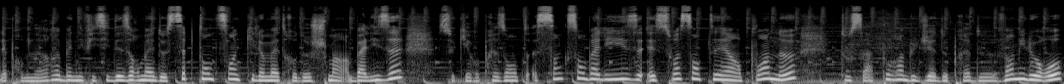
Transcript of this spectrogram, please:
Les promeneurs bénéficient désormais de 75 km de chemins balisés, ce qui représente 500 balises et 61 points nœuds. Tout ça pour un budget de près de 20 000 euros.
